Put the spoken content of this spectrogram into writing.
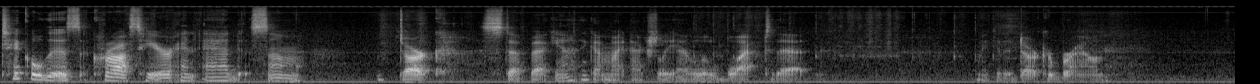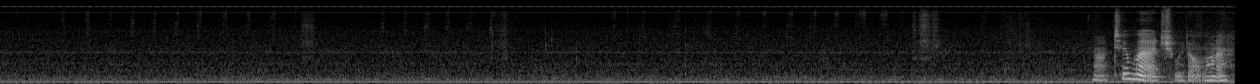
tickle this across here and add some dark stuff back in. I think I might actually add a little black to that. Make it a darker brown. Not too much. We don't want to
